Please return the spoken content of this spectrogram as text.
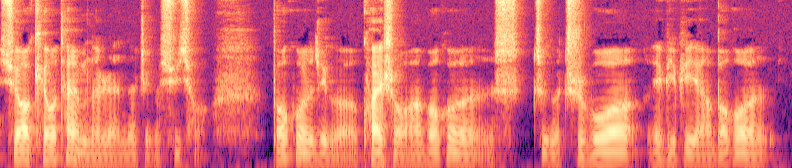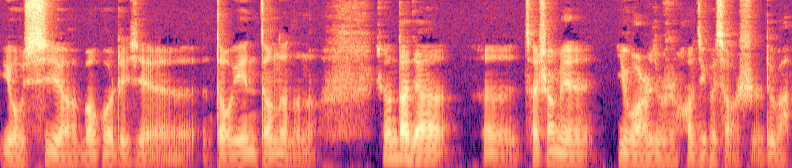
需要 kill time 的人的这个需求。包括这个快手啊，包括这个直播 APP 啊，包括游戏啊，包括这些抖音等等等等，让大家呃在上面一玩就是好几个小时，对吧？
